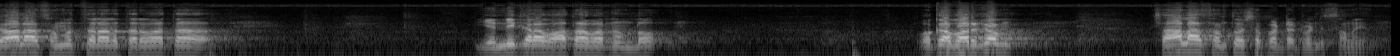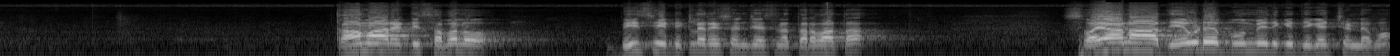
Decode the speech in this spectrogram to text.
చాలా సంవత్సరాల తర్వాత ఎన్నికల వాతావరణంలో ఒక వర్గం చాలా సంతోషపడ్డటువంటి సమయం. కామారెడ్డి సభలో బీసీ డిక్లరేషన్ చేసిన తర్వాత స్వయానా దేవుడే భూమి మీదకి దిగొచ్చిండేమో.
